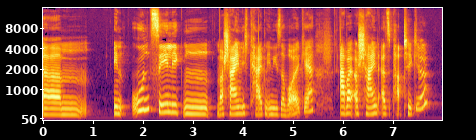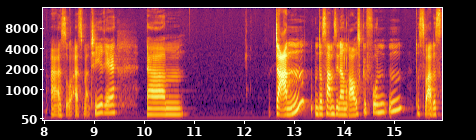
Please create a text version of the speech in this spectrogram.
ähm, in unzähligen Wahrscheinlichkeiten in dieser Wolke, aber erscheint als Partikel also als Materie, ähm, dann, und das haben sie dann rausgefunden, das war das,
